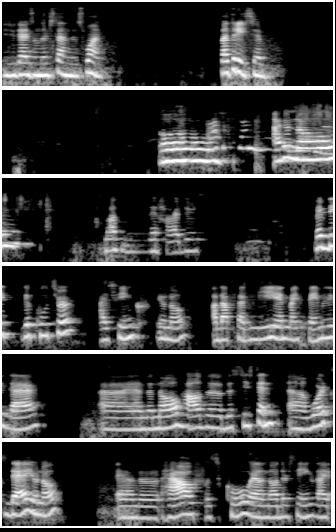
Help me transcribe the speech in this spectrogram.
Did you guys understand this one? Patricia. Oh, I don't know what the hardest. Maybe the, the culture, I think, you know, adapted me and my family there uh, and know how the, the system uh, works there, you know, and uh, health, school, and other things. I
